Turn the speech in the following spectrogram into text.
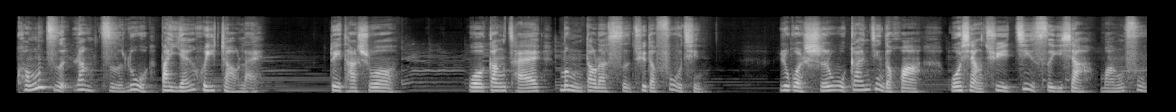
孔子让子路把颜回找来，对他说：“我刚才梦到了死去的父亲，如果食物干净的话，我想去祭祀一下亡父。”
